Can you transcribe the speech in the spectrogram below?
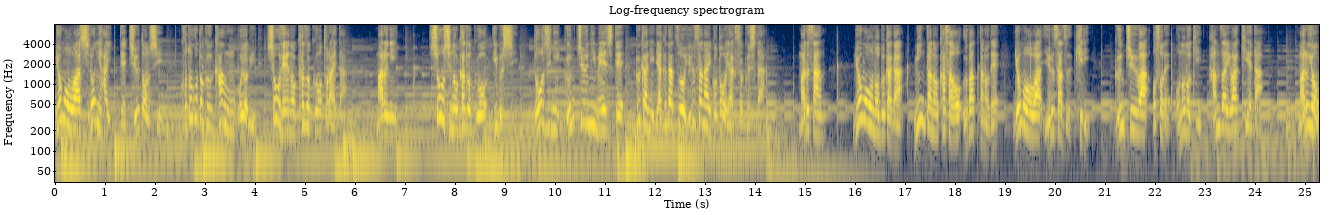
両毛は城に入って駐屯しことごとく関羽及び将兵の家族を捕らえた。丸2将士の家族を異部し同時に軍中に命じて部下に略奪を許さないことを約束した。丸3両毛の部下が民家の傘を奪ったので両毛は許さず切り軍中は恐れおののき犯罪は消えた。丸4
